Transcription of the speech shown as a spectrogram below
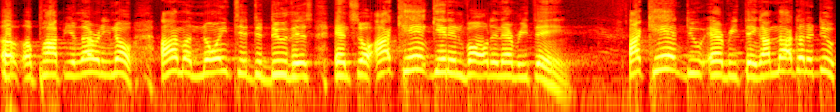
of, of, popularity. No, I'm anointed to do this, and so I can't get involved in everything. I can't do everything. I'm not going to do.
